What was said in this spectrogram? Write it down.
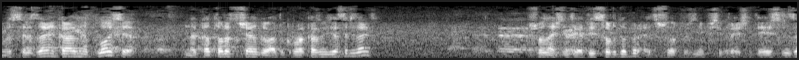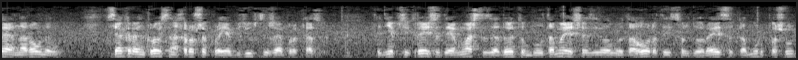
Мы срезаем крайней плоти, на которой случайно говорят, так проказ нельзя срезать. Что значит нельзя? Это Исур добра. Это что не психрейшн? Это я срезаю на ровно. Вся крайняя кровь, она хорошая кровь. Я бью, срезаю проказу. Это не психрейшн, это я маш срезаю. До этого был тамэ, я сейчас агор, это Исур Рейса, Камур, Пашут.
